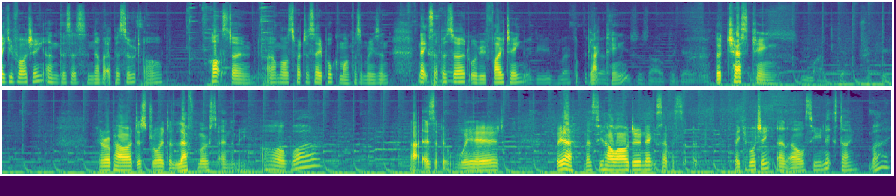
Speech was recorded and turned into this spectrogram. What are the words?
thank you for watching, and this is another episode of Hearthstone. Um, I was about to say Pokemon for some reason. Next episode, we'll be fighting the Black King? pieces out again. the Chess King. Might get tricky. Hero power destroyed the leftmost enemy. Oh, what? That is a bit weird. But yeah, let's see how I'll do next episode. Thank you for watching, and I'll see you next time. Bye.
